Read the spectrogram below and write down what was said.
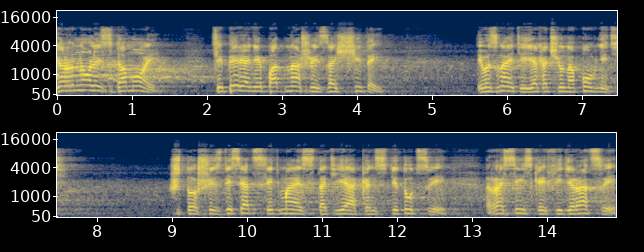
вернулись домой. Теперь они под нашей защитой. И вы знаете, я хочу напомнить, что 67-я статья Конституции Российской Федерации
